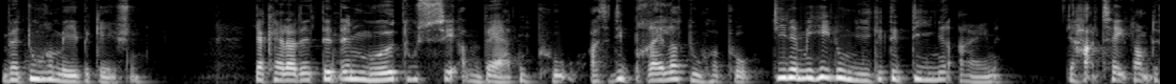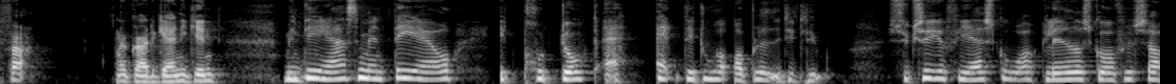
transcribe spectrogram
hvad du har med i bagagen. Jeg kalder det, det den måde, du ser verden på. Altså de briller, du har på. De er nemlig helt unikke. Det er dine egne. Jeg har talt om det før. Jeg gør det gerne igen. Men det er simpelthen, det er jo et produkt af alt det, du har oplevet i dit liv. Succes og fiaskoer, glæde og skuffelser,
